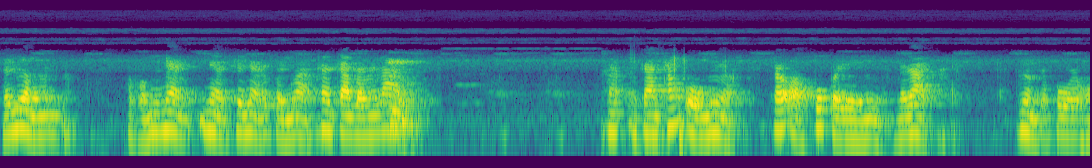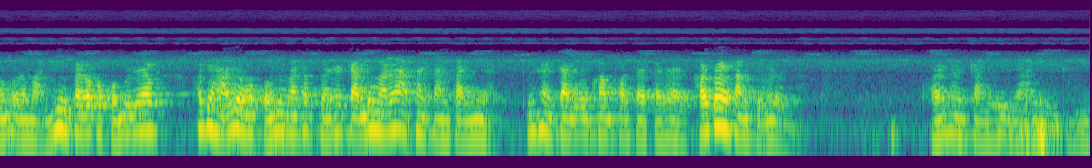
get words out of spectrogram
แล้วเรื่องผมนี่แน่แน่เช่นแน่ก็เป็นว่าท่านอาจารย์ไปไม่ได้อาจารย์ทั้งองค์เนี่ยเราออกปุ๊บไปเลยนี่ไม่ได้เรื่องจะโปรของอรมานยิ่งไปแล้วกับผมไปแล้ว เขาจะหาเรื่องของผมในการทับซ้อนอาจารย์ที่มาล่าท่านอาจารย์ไปเนี่ยถึงท่านอารจะเป็นความพอใจไปไหร่เขาจะไม่ฟังเสียงเลย ขอให้ทานอารที่งานดีตรงนี้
